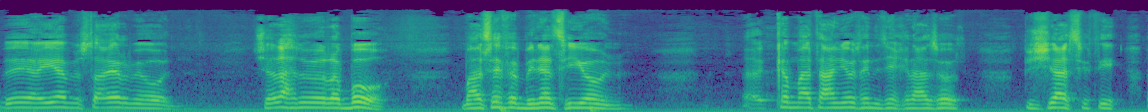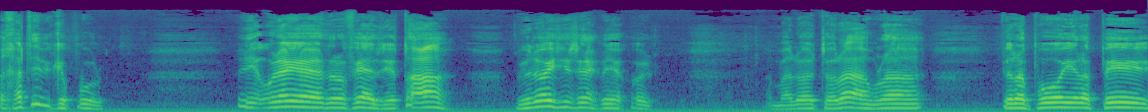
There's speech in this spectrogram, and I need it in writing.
והיה מסתער מאוד. שלחנו לרבו בעל ספר ציון כמה תעניות אני צריך לעשות בשביל שעשיתי, אכלתי בכיפור. אולי הרופא הזה טעה ולא הייתי צריך לאכול. אבל לא התורה אמרה, ורפו ירפא,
